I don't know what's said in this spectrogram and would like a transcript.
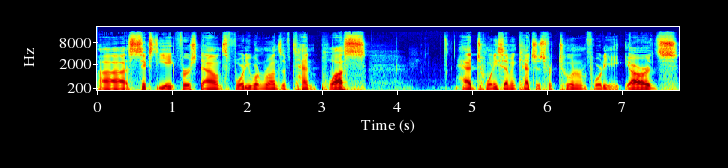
Uh, 68 first downs, 41 runs of 10 plus. Had 27 catches for 248 yards.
